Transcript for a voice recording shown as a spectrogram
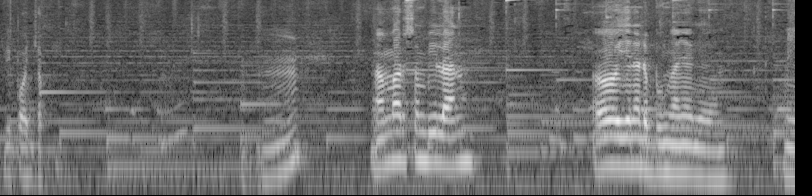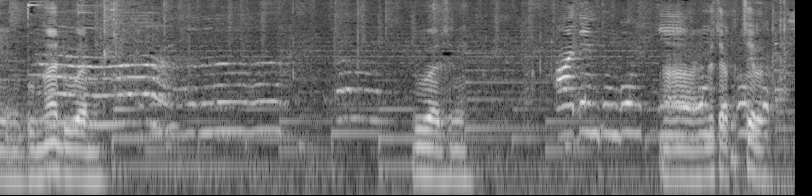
Di pojok. Hmm. Nomor 9. Oh, ini ada bunganya, guys. Nih, bunga dua nih. Dua di sini. Oh, ada yang tumbuh di Nah, yang kecil-kecil. rumput-rumput.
